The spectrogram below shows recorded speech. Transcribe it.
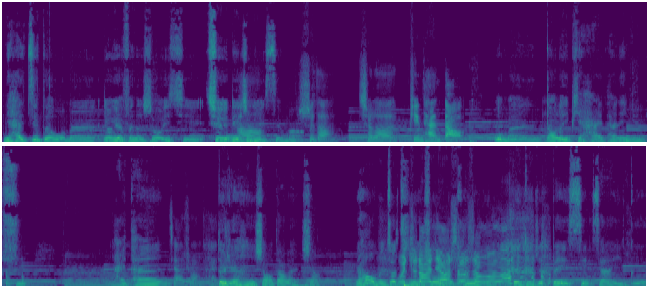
你还记得我们六月份的时候一起去离职旅行吗？是的，去了平潭岛。我们到了一片海滩里面去，海滩假装的人很少，大晚上。然后我们就我知道你要说什么了，背对着背写下一个。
